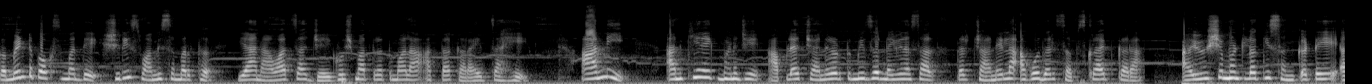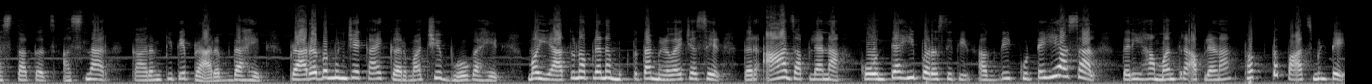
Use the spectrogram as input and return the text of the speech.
कमेंट बॉक्समध्ये श्री स्वामी समर्थ या नावाचा जयघोष मात्र तुम्हाला आता करायचा आहे. आणि आणखीन एक म्हणजे आपल्या चॅनलवर तुम्ही जर नवीन असाल तर चॅनेलला अगोदर सबस्क्राईब करा. आयुष्य म्हटलं की संकटे असतातच असणार कारण की ते प्रारब्ध आहेत. प्रारब्ध म्हणजे काय? कर्माचे भोग आहेत. मग यातून आपल्याला मुक्तता मिळवायची असेल तर आज आपल्याला कोणत्याही परिस्थितीत अगदी कुठेही असाल तरी हा मंत्र आपल्याला फक्त पाच मिनिटे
